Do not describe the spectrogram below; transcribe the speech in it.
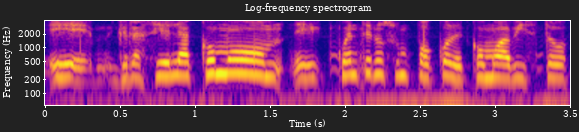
Eh, Graciela, ¿cómo, eh, cuéntenos un poco de cómo ha visto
